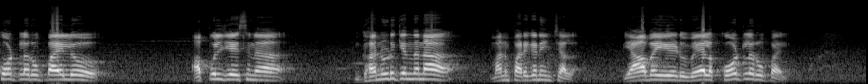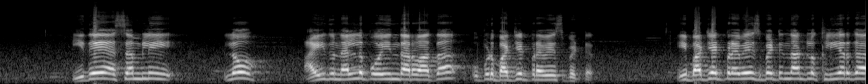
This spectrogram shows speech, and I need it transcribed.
కోట్ల రూపాయలు అప్పులు చేసిన ఘనుడి కిందన మనం పరిగణించాలి. యాభై ఏడు వేల కోట్ల రూపాయలు. ఇదే అసెంబ్లీలో ఐదు నెలలు పోయిన తర్వాత ఇప్పుడు బడ్జెట్ ప్రవేశపెట్టారు. ఈ బడ్జెట్ ప్రవేశపెట్టిన దాంట్లో క్లియర్గా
